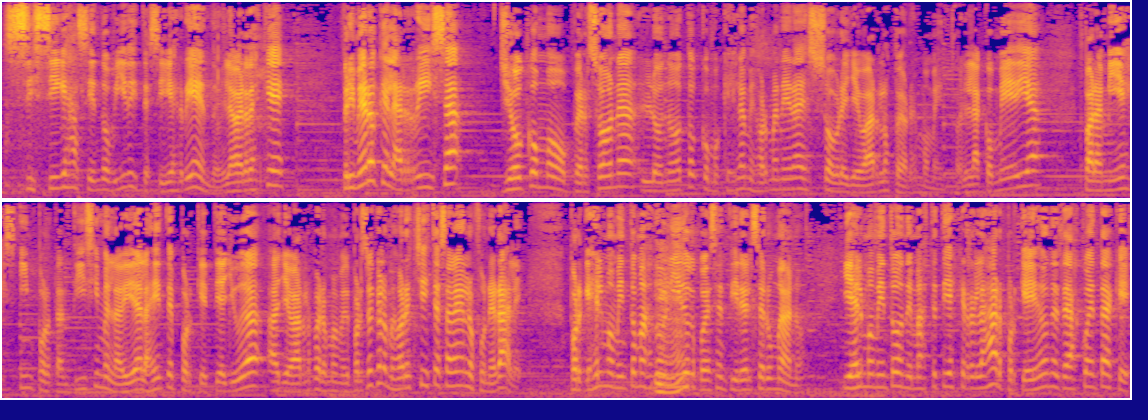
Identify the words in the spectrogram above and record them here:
si sigues haciendo vida y te sigues riendo. Y la verdad es que, primero que la risa, yo como persona lo noto como que es la mejor manera de sobrellevar los peores momentos. La comedia para mí es importantísima en la vida de la gente porque te ayuda a llevar los peores momentos. Por eso es que los mejores chistes salen en los funerales, porque es el momento más dolido que puede sentir el ser humano y es el momento donde más te tienes que relajar, porque ahí es donde te das cuenta que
